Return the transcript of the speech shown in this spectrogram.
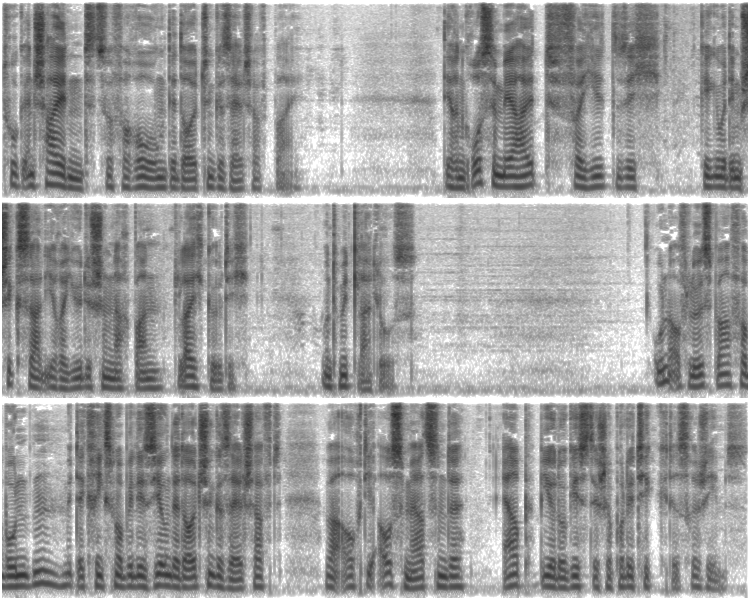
trug entscheidend zur Verrohung der deutschen Gesellschaft bei. Deren große Mehrheit verhielten sich gegenüber dem Schicksal ihrer jüdischen Nachbarn gleichgültig und mitleidlos. Unauflösbar verbunden mit der Kriegsmobilisierung der deutschen Gesellschaft war auch die ausmerzende erbbiologistische Politik des Regimes.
